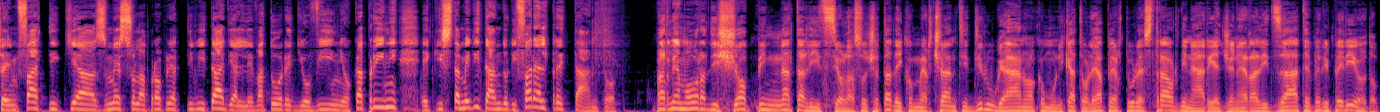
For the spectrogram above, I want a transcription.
C'è infatti chi ha smesso la propria attività di allevatore di ovini o caprini e chi sta meditando di fare altrettanto. Parliamo ora di shopping natalizio. La società dei commercianti di Lugano ha comunicato le aperture straordinarie generalizzate per il periodo.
